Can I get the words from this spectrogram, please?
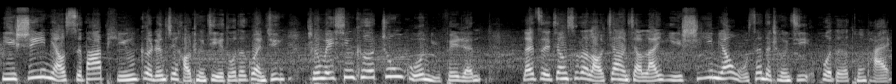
以11秒48凭个人最好成绩夺得冠军，成为新科中国女飞人。来自江苏的老将蒋兰以11秒53的成绩获得铜牌。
